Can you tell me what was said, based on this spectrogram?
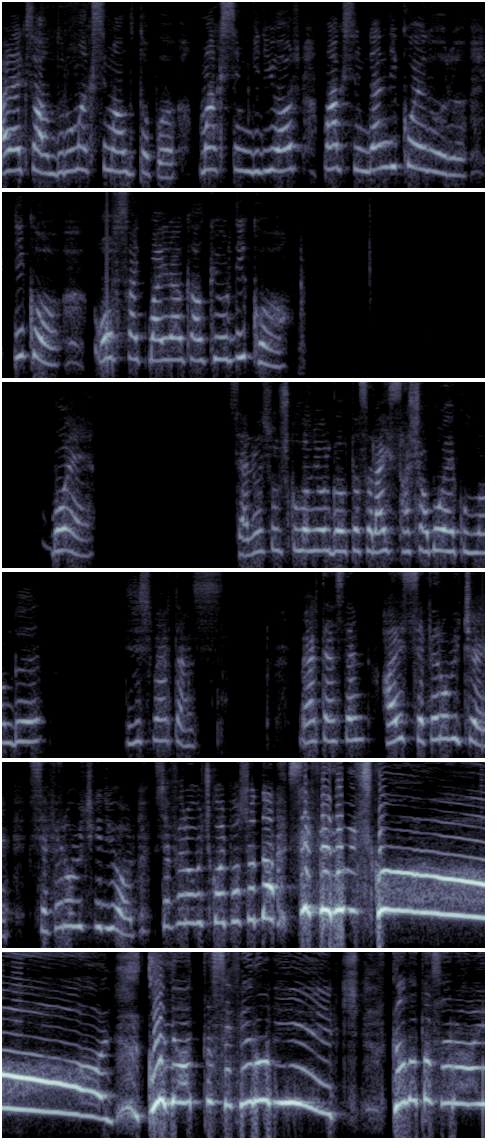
Alexandru Maxim aldı topu. Maxim gidiyor. Maxim'den Diko'ya doğru. Diko. Offside bayrağı kalkıyor. Diko. Boye. Serbest vuruş kullanıyor Galatasaray. Sasha Boye kullandı. Dries Mertens. Mertens'ten Haris Seferovic'e. Seferovic gidiyor. Seferovic gol pozisyonda. Seferovic gol! Gol attı Seferovic. Galatasaray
